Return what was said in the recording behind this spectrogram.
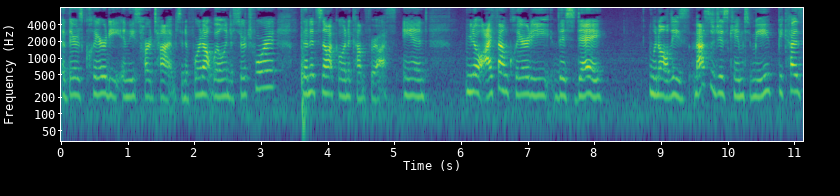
that there's clarity in these hard times. And if we're not willing to search for it, then it's not going to come for us. And you know, I found clarity this day when all these messages came to me because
